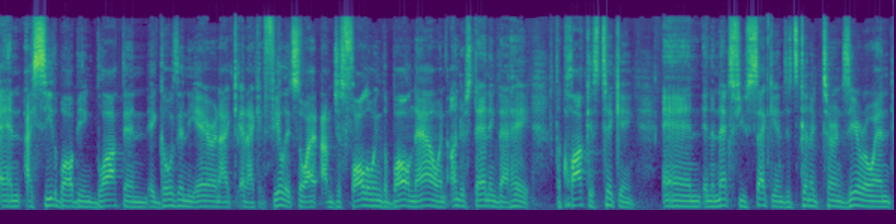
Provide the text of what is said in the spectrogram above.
and I see the ball being blocked, and it goes in the air, and I and I can feel it. So I, I'm just following the ball now and understanding that hey, the clock is ticking. And in the next few seconds, it's gonna turn zero, and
